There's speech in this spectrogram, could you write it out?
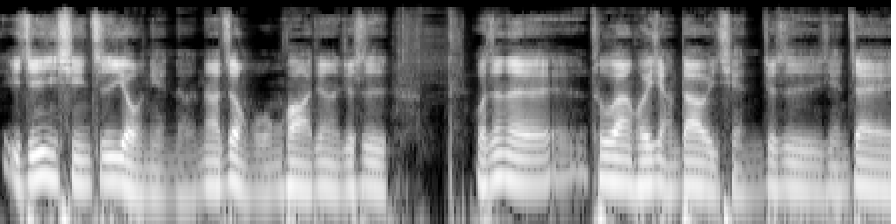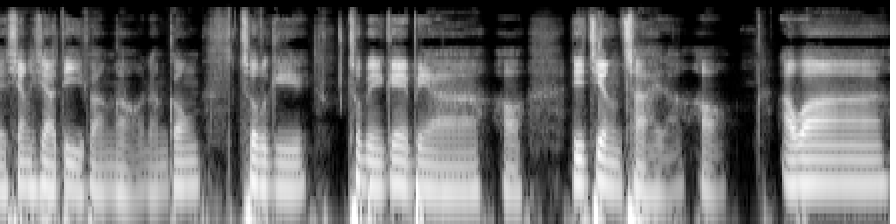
已经行之有年了。那这种文化真的就是。我真的突然回想到以前，就是以前在乡下地方哦，人工出不去出不去隔壁啊，哦，你种菜啦，好啊，我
